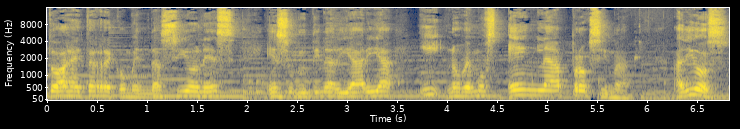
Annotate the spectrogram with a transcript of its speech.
todas estas recomendaciones en su rutina diaria y nos vemos en la próxima. Adiós.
